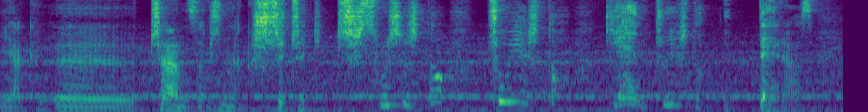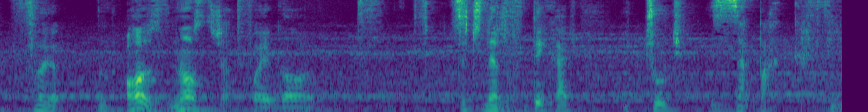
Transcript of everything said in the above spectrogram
jak yy, Chan zaczyna krzyczeć. Słyszysz to? Czujesz to? Kien, czujesz to? I teraz w, w nozdrza twojego w, zaczynasz wdychać i czuć zapach krwi,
